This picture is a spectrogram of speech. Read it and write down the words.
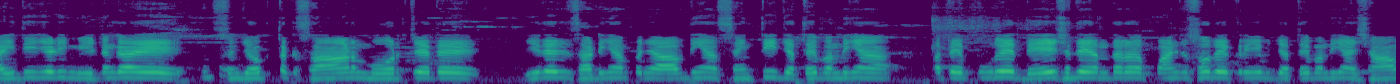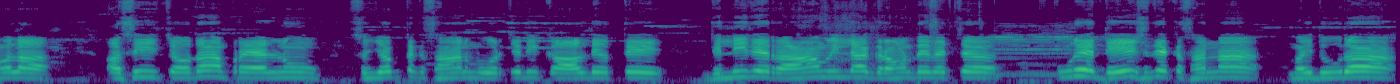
ਅੱਜ ਦੀ ਜਿਹੜੀ ਮੀਟਿੰਗ ਆ ਇਹ ਸੰਯੁਕਤ ਕਿਸਾਨ ਮੋਰਚੇ ਤੇ ਜਿਹਦੇ ਸਾਡੀਆਂ ਪੰਜਾਬ ਦੀਆਂ 37 ਜਥੇਬੰਦੀਆਂ ਅਤੇ ਪੂਰੇ ਦੇਸ਼ ਦੇ ਅੰਦਰ 500 ਦੇ ਕਰੀਬ ਜਥੇਬੰਦੀਆਂ ਸ਼ਾਮਲ ਆ। ਅਸੀਂ 14 ਅਪ੍ਰੈਲ ਨੂੰ ਸੰਯੁਕਤ ਕਿਸਾਨ ਮੋਰਚੇ ਦੀ ਕਾਲ ਦੇ ਉੱਤੇ ਦਿੱਲੀ ਦੇ ਰਾਮਲੀਲਾ ਗਰਾਊਂਡ ਦੇ ਵਿੱਚ ਪੂਰੇ ਦੇਸ਼ ਦੇ ਕਿਸਾਨਾਂ, ਮਜ਼ਦੂਰਾਂ,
